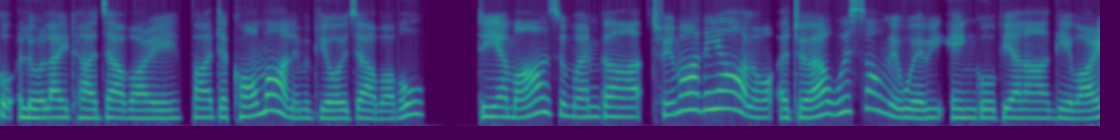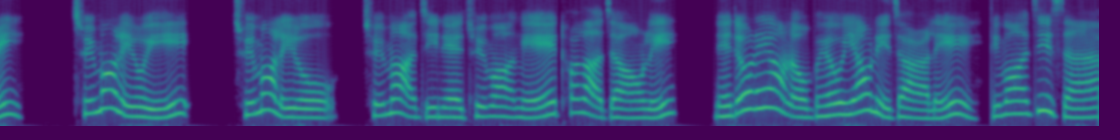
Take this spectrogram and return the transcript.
ကိုအလိုလိုက်ထားကြပါတယ်။ဘာတခေါမှလည်းမပြောကြပါဘူး။ဒီရက်မှာဆူမန်ကချွေးမတစ်ယောက်လုံးအတွက်ဝစ်ဆောင်တွေဝယ်ပြီးအိမ်ကိုပြန်လာခဲ့ပါတယ်။ချွေးမလေးတို့ရေချွေးမလေးတို့ချွေးမအကြီးနဲ့ချွေးမငယ်ထွက်လာကြအောင်လေ။နေတို့တစ်ယောက်လုံးဘယ်ကိုရောက်နေကြတာလဲ။ဒီမှာကြည့်စမ်း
